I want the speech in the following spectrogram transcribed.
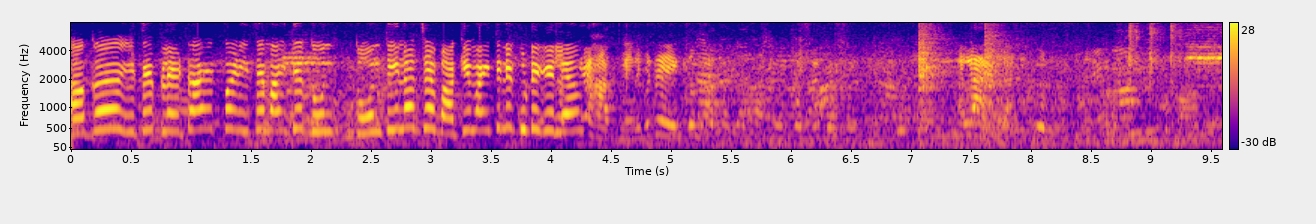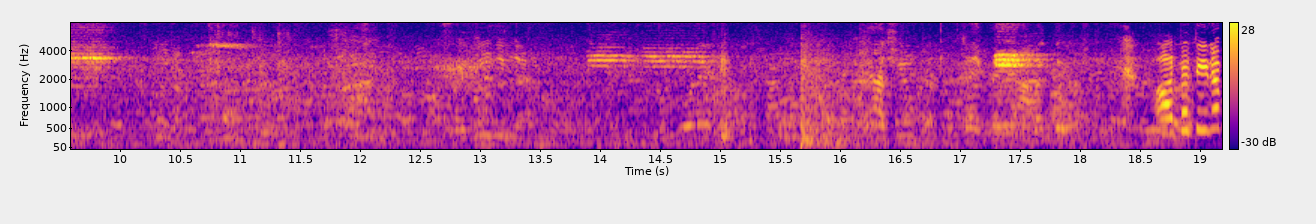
अगं इथे प्लेट आहेत पण इथे माहिती आहे दोन दोन तीनच आहे बाकी माहिती नाही कुठे गेल्या. हात. आता तिनं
